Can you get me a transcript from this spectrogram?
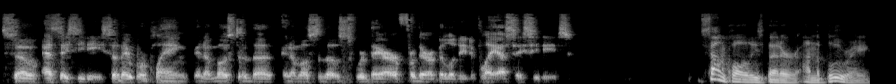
so SACD, so they were playing. You know, most of the you know most of those were there for their ability to play SACDs. Sound quality is better on the Blu-ray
